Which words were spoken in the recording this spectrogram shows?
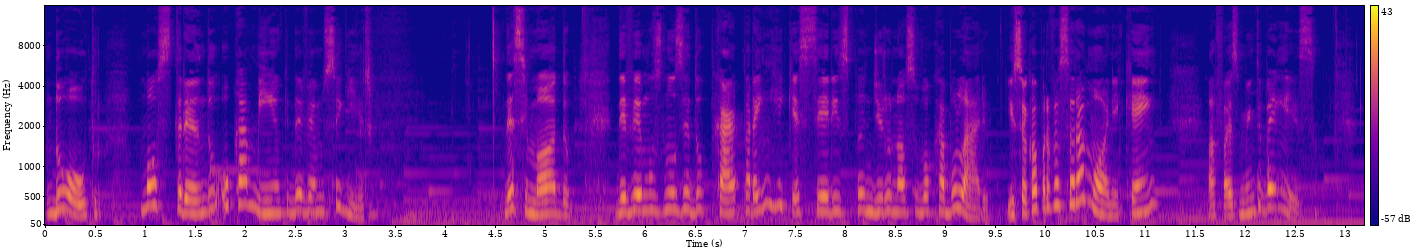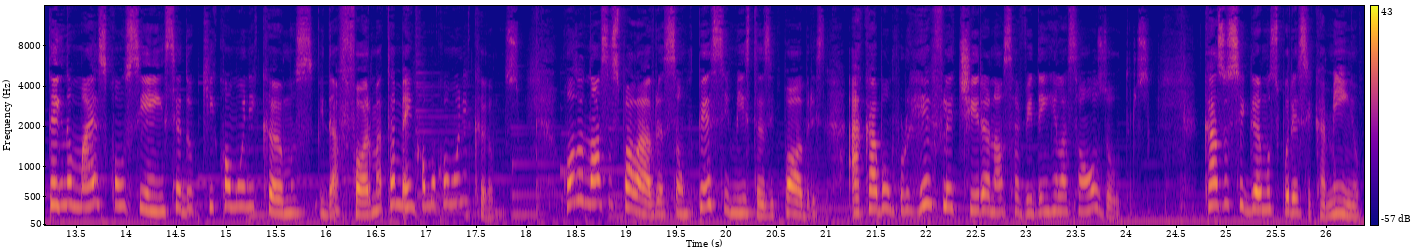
do outro, mostrando o caminho que devemos seguir. Desse modo, devemos nos educar para enriquecer e expandir o nosso vocabulário. Isso é com a professora Mônica, hein? Ela faz muito bem isso tendo mais consciência do que comunicamos e da forma também como comunicamos. Quando nossas palavras são pessimistas e pobres, acabam por refletir a nossa vida em relação aos outros. Caso sigamos por esse caminho,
